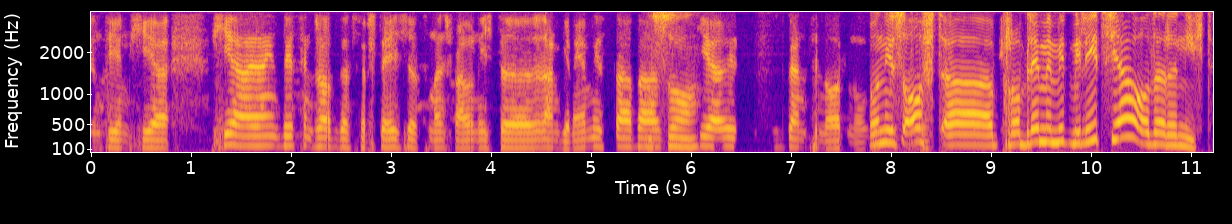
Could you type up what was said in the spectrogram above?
den Team hier. Hier ein bisschen Job, das verstehe ich, dass manchmal nicht äh, angenehm ist, aber so. hier ist ganz in Ordnung. Und ist oft äh, Probleme mit Milizia oder nicht?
